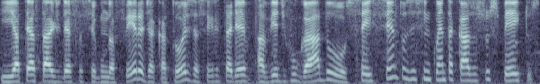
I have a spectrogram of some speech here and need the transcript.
E até a tarde desta segunda-feira, dia 14, a secretaria havia divulgado 650 casos suspeitos,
